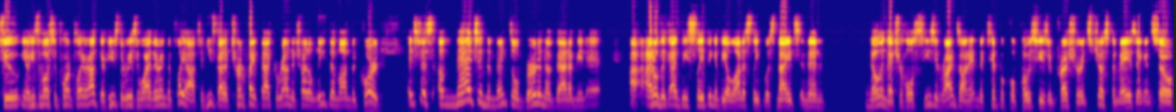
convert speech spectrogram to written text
to, you know, he's the most important player out there. He's the reason why they're in the playoffs, and he's got to turn right back around and try to lead them on the court. It's just imagine the mental burden of that. I mean, eh, I, I don't think I'd be sleeping. It'd be a lot of sleepless nights, and then knowing that your whole season rides on it and the typical postseason pressure. It's just amazing. And so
